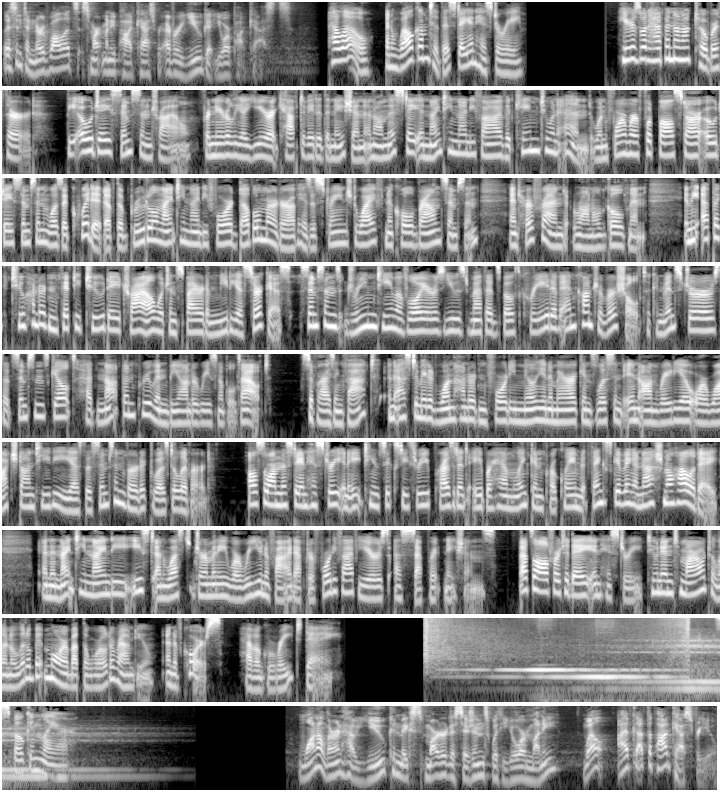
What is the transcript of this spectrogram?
Listen to NerdWallet's Smart Money Podcast wherever you get your podcasts. Hello, and welcome to This Day in History. Here's what happened on October 3rd. The O.J. Simpson trial. For nearly a year, it captivated the nation, and on this day in 1995, it came to an end when former football star O.J. Simpson was acquitted of the brutal 1994 double murder of his estranged wife, Nicole Brown Simpson, and her friend, Ronald Goldman. In the epic 252 day trial, which inspired a media circus, Simpson's dream team of lawyers used methods both creative and controversial to convince jurors that Simpson's guilt had not been proven beyond a reasonable doubt. Surprising fact an estimated 140 million Americans listened in on radio or watched on TV as the Simpson verdict was delivered. Also, on this day in history, in 1863, President Abraham Lincoln proclaimed Thanksgiving a national holiday and in 1990, East and West Germany were reunified after 45 years as separate nations. That's all for today in history. Tune in tomorrow to learn a little bit more about the world around you. And of course, have a great day. Spoken Layer. Want to learn how you can make smarter decisions with your money? Well, I've got the podcast for you.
